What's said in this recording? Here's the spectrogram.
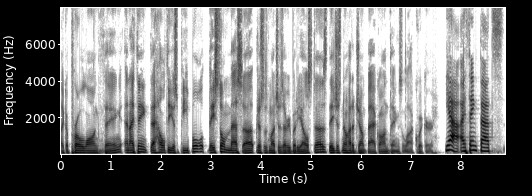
like a prolonged thing. And I think the healthiest people, they still mess up just as much as everybody else does. They just know how to jump back on things a lot quicker. Yeah, I think that's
